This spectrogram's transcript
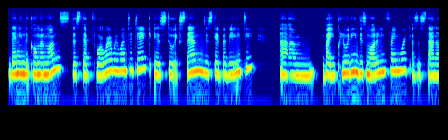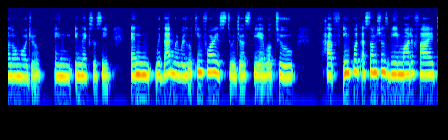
Then in the coming months, the step forward we want to take is to extend this capability um, by including this modeling framework as a standalone module in, in Nexus E. And with that, what we're looking for is to just be able to have input assumptions being modified,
